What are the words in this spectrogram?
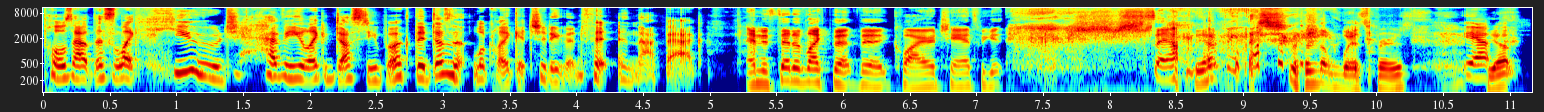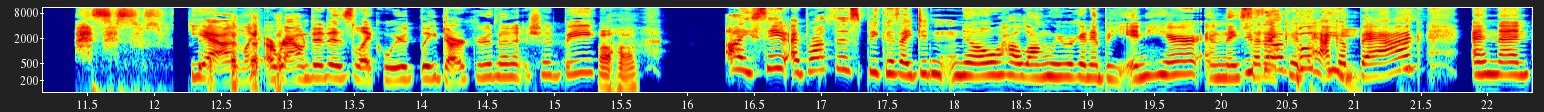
pulls out this like huge, heavy, like dusty book that doesn't look like it should even fit in that bag. And instead of like the, the choir chants, we get sound. Yep. the whispers. Yeah, Yep. yeah, and like around it is like weirdly darker than it should be. Uh huh. I say I brought this because I didn't know how long we were going to be in here, and they said I could pack a bag, and then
